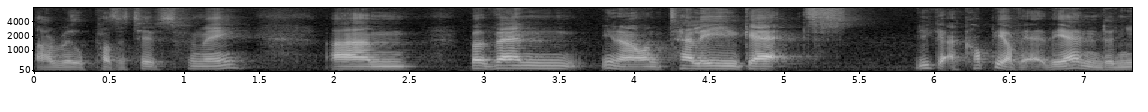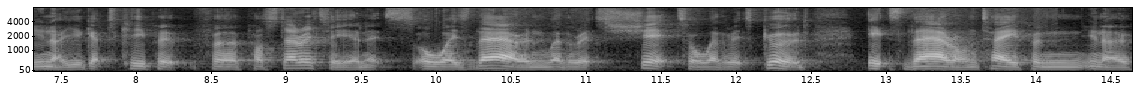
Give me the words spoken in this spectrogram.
are real positives for me. Um, but then, you know, on telly you get you get a copy of it at the end and you know you get to keep it for posterity and it's always there and whether it's shit or whether it's good it's there on tape and you know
